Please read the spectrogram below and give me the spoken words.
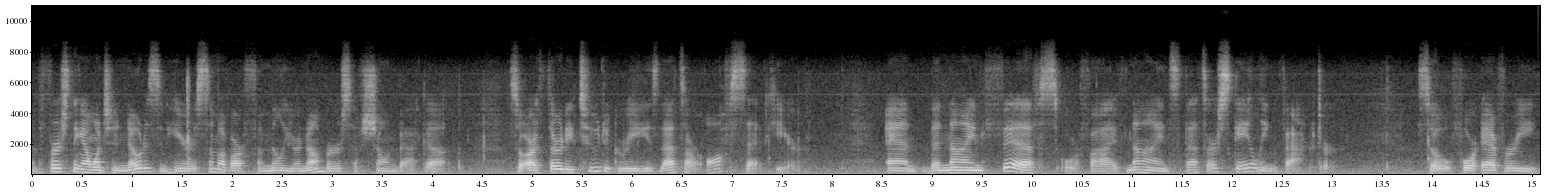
Now the first thing I want you to notice in here is some of our familiar numbers have shown back up. So our 32 degrees, that's our offset here. And the 9 fifths, or 5 ninths, that's our scaling factor. So for every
